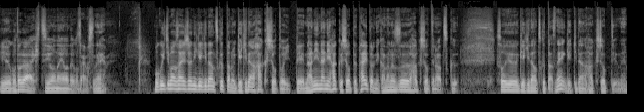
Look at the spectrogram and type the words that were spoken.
いうことが必要なようでございますね。僕一番最初に劇団作ったの劇団白書といって「何々白書」ってタイトルに必ず白書っていうのがつく。そういう劇団を作ったんですね。劇団白書っていうね。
